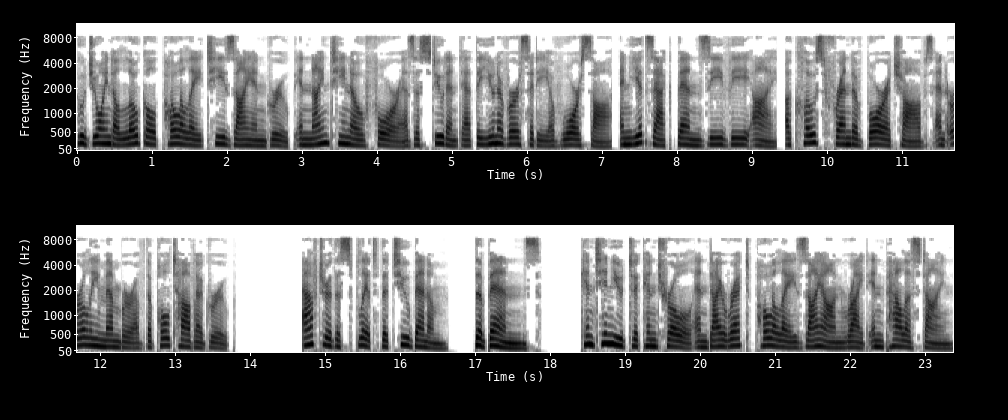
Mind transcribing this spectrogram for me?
who joined a local Poale T Zion group in 1904 as a student at the University of Warsaw Warsaw, and Yitzhak ben Zvi, a close friend of Borochov's and early member of the Poltava Group. After the split the two Benim the Bens, continued to control and direct Poale Zion right in Palestine.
